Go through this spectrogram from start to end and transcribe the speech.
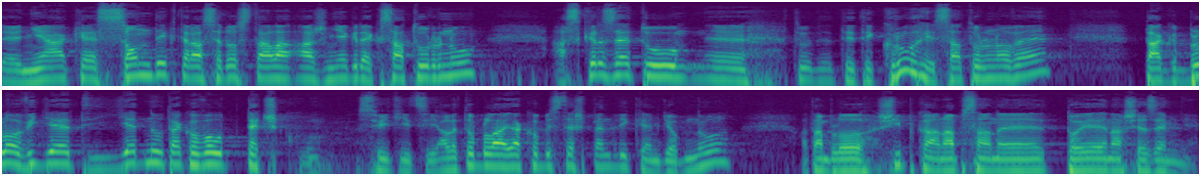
eh, nějaké sondy, která se dostala až někde k Saturnu a skrze tu, eh, tu, ty, ty kruhy Saturnové, tak bylo vidět jednu takovou tečku svítící, ale to byla, jako byste špendlíkem děbnul a tam bylo šípka napsané, to je naše země.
